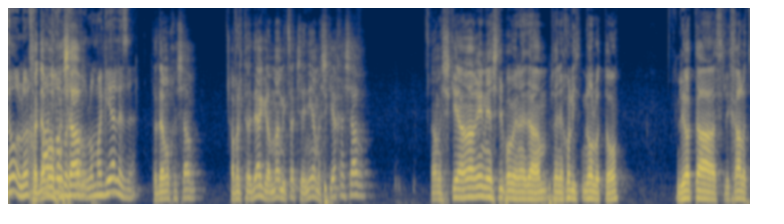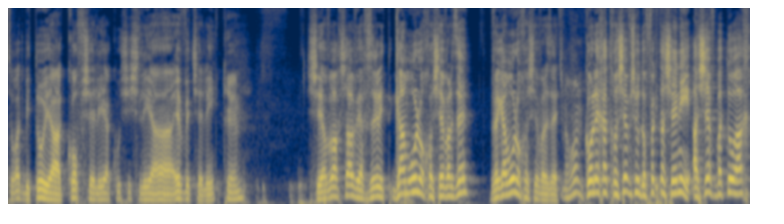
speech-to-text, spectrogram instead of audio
לא, לא אכפת לו בכלל? הוא לא מגיע לזה. אתה יודע מה הוא חשב? אבל אתה יודע גם מה מצד שני המשקיע חשב? המשקיע אמר הנה יש לי פה בן אדם שאני יכול לנעול אותו, להיות ה... סליחה על הצורת ביטוי, הקוף שלי, הכושי שלי, העבד שלי, כן. שיבוא עכשיו ויחזיר לי, גם הוא לא חושב על זה, וגם הוא לא חושב על זה. נכון. כל אחד חושב שהוא דופק את השני. השף בטוח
